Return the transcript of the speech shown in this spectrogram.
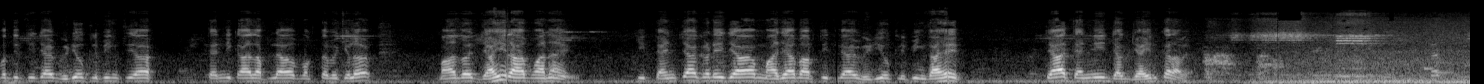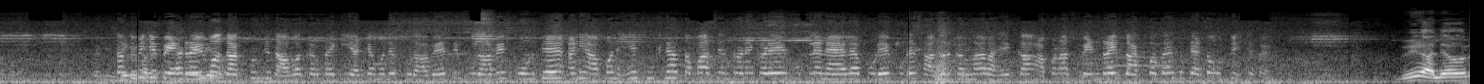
पद्धतीच्या व्हिडिओ क्लिपिंगच्या त्यांनी काल आपल्या वक्तव्य केलं. माझं जाहीर आव्हान आहे की त्यांच्याकडे ज्या माझ्या बाबतीतल्या व्हिडिओ क्लिपिंग आहेत त्या त्यांनी जगजाहीर कराव्या. तर तुम्ही जे पेन ड्राईव्ह दाखवून जे दावा करताय की याच्यामध्ये पुरावे ते पुरावे कोणते आणि आपण हे कुठल्या तपास यंत्रणेकडे कुठल्या न्यायालयापुढे पुढे सादर करणार आहे का? आपण आज पेन ड्राईव्ह दाखवत आहे तर त्याचं उद्दिष्ट काय? वेळ आल्यावर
